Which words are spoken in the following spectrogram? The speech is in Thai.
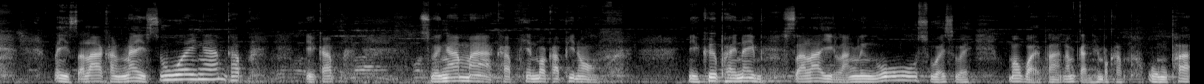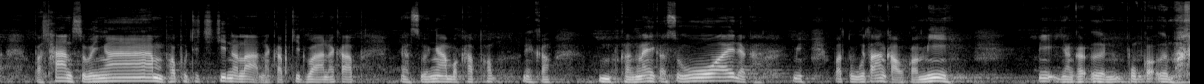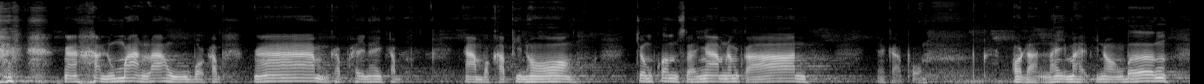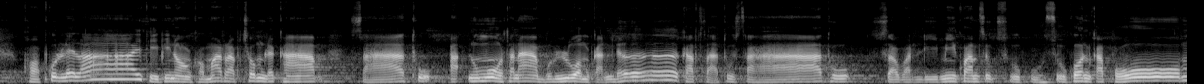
ในศาลาข้างในสวยงามครับนี่ครับ สวยงามมากครับ เห็นบ่ครับพี่น้องนี่คือภายในศาลาอีกหลังหนึ่งโอ้สวยสวยมาไหว้พระน้ำกันเห็นบ่ครับ องค์พระประธานสวยงาม พระพุทธชินราชนะครับ คิดว่านะครับสวยงามบ่ครับครับนี่ครับข้างในก็สวยนะครับมีประตูทางเขาก็มีมีอย่างก็เอิญผมก็เอิญงานหนุมานล่าหูบอกครับ งามครับภายในครับ งามบอกครับพี่น้อง ชมความสวยงามน้ำการนะครับผมเอาด่านในมาให้พี่น้องเบิงขอบคุณหลายๆที่พี่น้องเขามารับชมนะครับ สาธุอนุโมทนาบุญร่วมกันเด้อครับสาธุสาธุ สวัสดีมีความสุขสู่ขู่สู่คนครับผม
